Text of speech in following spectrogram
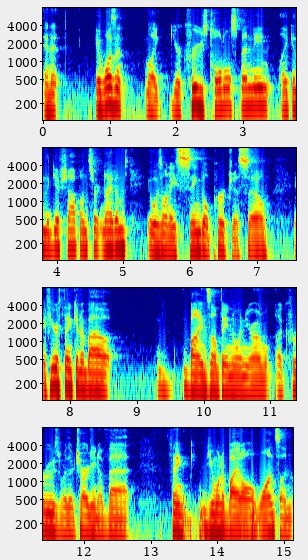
and it it wasn't like your cruise total spending like in the gift shop on certain items. It was on a single purchase. So if you're thinking about buying something when you're on a cruise where they're charging a VAT, think do you want to buy it all at once on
